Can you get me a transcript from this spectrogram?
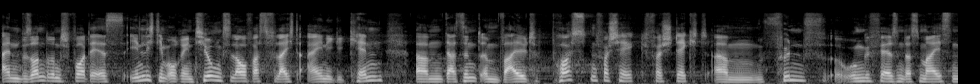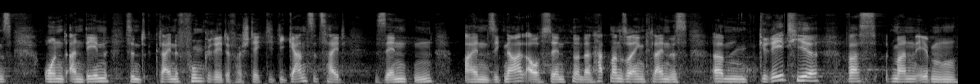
einen besonderen Sport, der ist ähnlich dem Orientierungslauf, was vielleicht einige kennen. Ähm, da sind im Wald Posten versteckt, ähm, fünf ungefähr sind das meistens, und an denen sind kleine Funkgeräte versteckt, die die ganze Zeit senden, ein Signal aussenden, und dann hat man so ein kleines ähm, Gerät hier, was man eben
